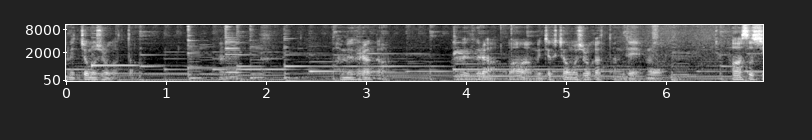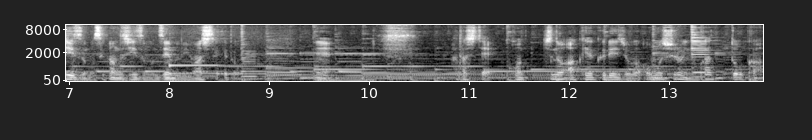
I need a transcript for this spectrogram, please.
めっちゃ面白かった。うん。ハメフラか。ハメフラはめちゃくちゃ面白かったんでもうファーストシーズンもセカンドシーズンも全部見ましたけどね。果たしてこっちの悪役令嬢が面白いのかどうか、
